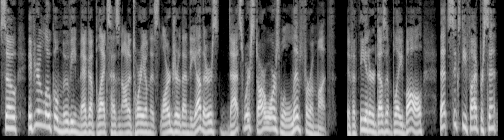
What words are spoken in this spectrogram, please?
So if your local movie megaplex has an auditorium that's larger than the others, that's where Star Wars will live for a month. If a theater doesn't play ball, that 65%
